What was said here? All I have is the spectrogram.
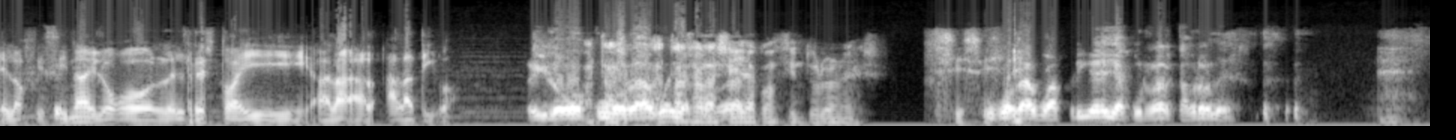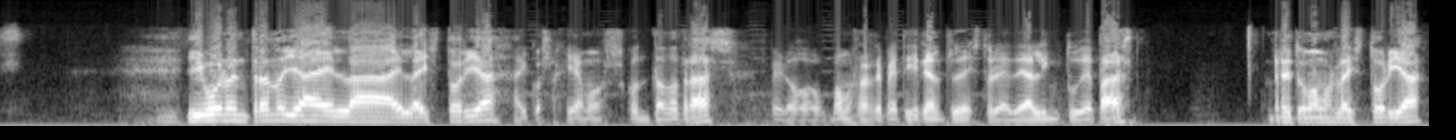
en la oficina, y luego el resto ahí a, la- a látigo. Y luego cubo de agua y a la currar. silla con cinturones. Sí, sí. Cubo de agua fría y a currar, cabrones. Y bueno, entrando ya en la, en la historia, hay cosas que ya hemos contado atrás, pero vamos a repetir entre la historia de A Link to the Past. Retomamos la historia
